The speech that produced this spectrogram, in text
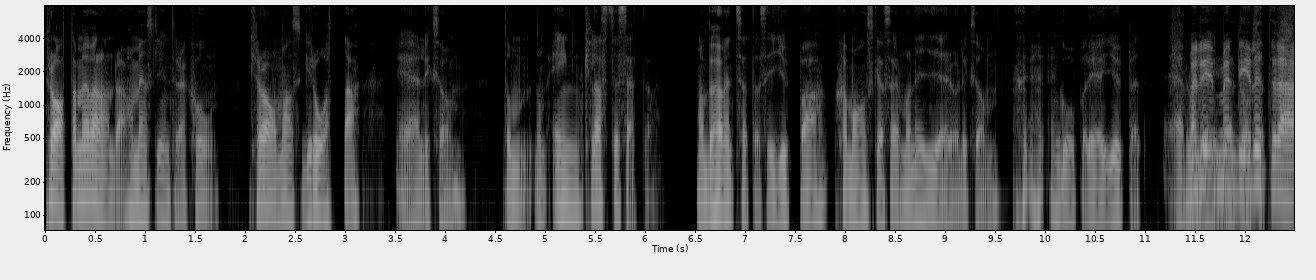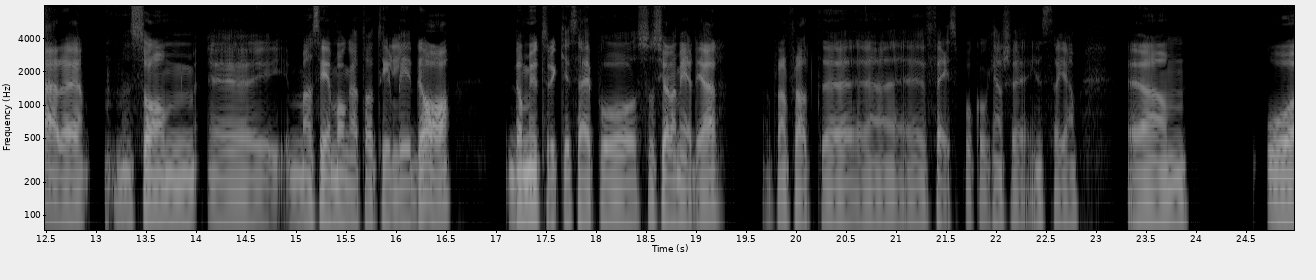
prata med varandra, ha mänsklig interaktion, kramas, gråta är liksom de, de enklaste sätten. Man behöver inte sätta sig i djupa schamanska ceremonier och liksom gå på det djupet. men det, det, men det är lite det här eh, som eh, man ser många ta till idag. De uttrycker sig på sociala medier, framförallt eh, eh Facebook och kanske Instagram. Um, och,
